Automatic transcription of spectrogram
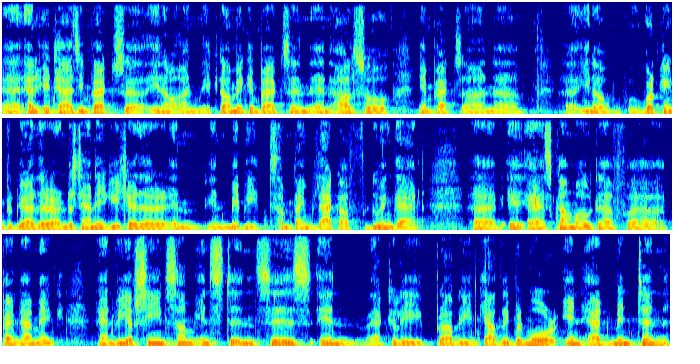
and it has impacts, uh, you know, on economic impacts and, and also impacts on, uh, uh, you know, working together, understanding each other, and, and maybe sometimes lack of doing that uh, has come out of uh, pandemic. And we have seen some instances in actually probably in Calgary, but more in Edmonton.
